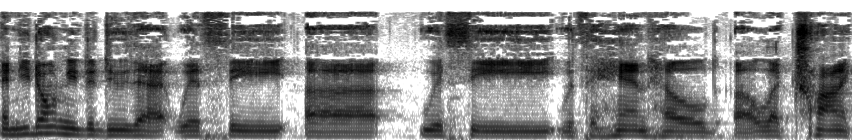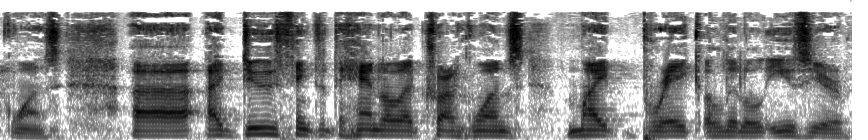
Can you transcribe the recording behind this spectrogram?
And you don't need to do that with the uh, with the with the handheld uh, electronic ones. Uh, I do think that the handheld electronic ones might break a little easier.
